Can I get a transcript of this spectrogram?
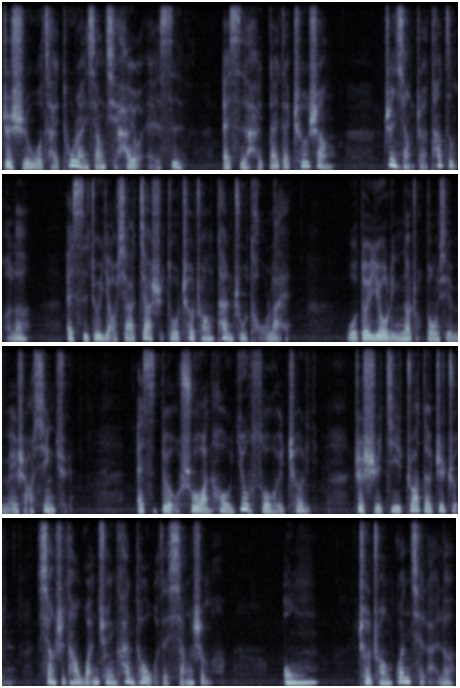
这时我才突然想起还有 S，S 还待在车上。正想着他怎么了，S 就摇下驾驶座车窗，探出头来。我对幽灵那种东西没啥兴趣。S 对我说完后，又缩回车里。这时机抓得之准，像是他完全看透我在想什么。嗡，车窗关起来了。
